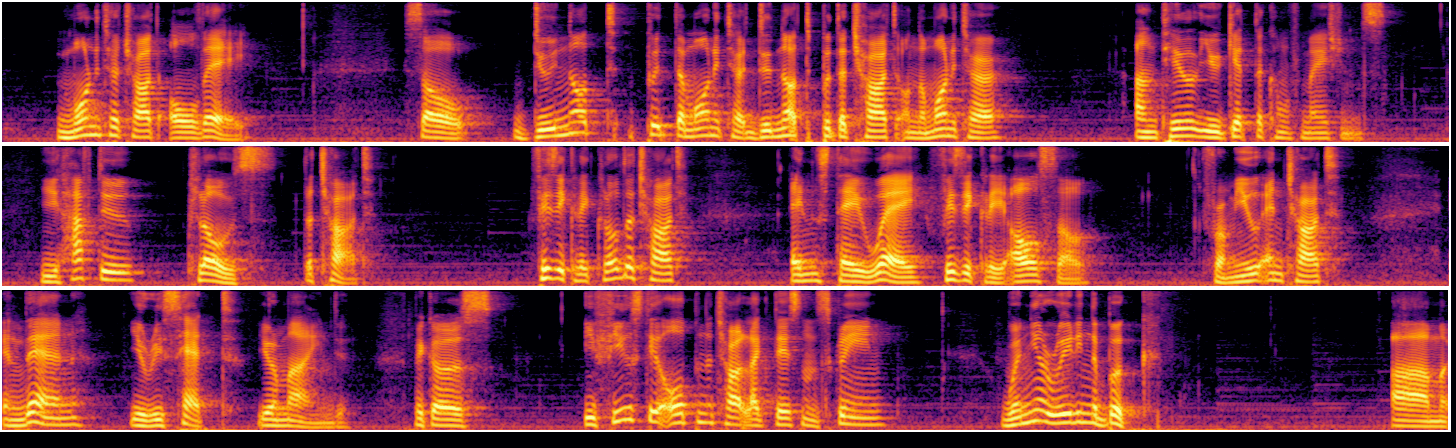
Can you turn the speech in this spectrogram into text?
monitor chart all day. So do not put the monitor, do not put the chart on the monitor until you get the confirmations. You have to close the chart. Physically close the chart and stay away physically also from you and chart and then you reset your mind. Because if you still open the chart like this on the screen, when you're reading the book, um,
